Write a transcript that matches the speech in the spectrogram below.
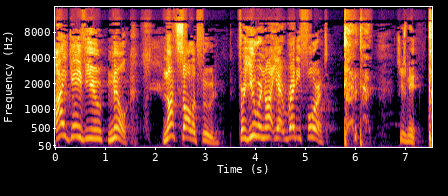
I gave you milk, not solid food, for you were not yet ready for it. Excuse me.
